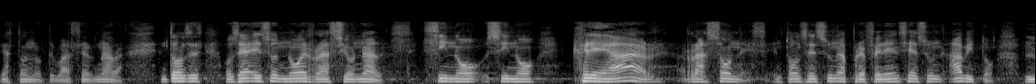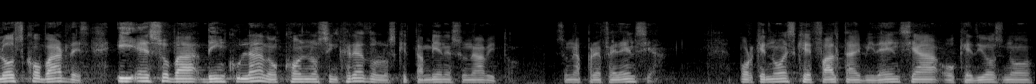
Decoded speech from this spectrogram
gato no te va a hacer nada. Entonces, o sea, eso no es racional, sino, sino crear razones. Entonces, una preferencia es un hábito. Los cobardes. Y eso va vinculado con los incrédulos, que también es un hábito es una preferencia, porque no es que falta evidencia o que Dios no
